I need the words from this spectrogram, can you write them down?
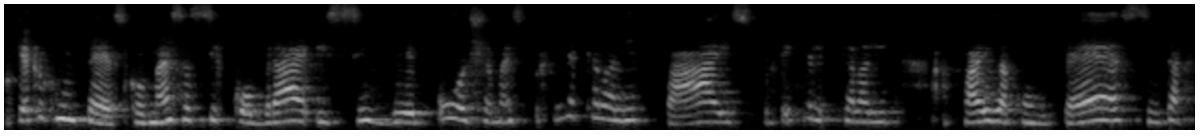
o que, é que acontece? Começa a se cobrar e se ver, poxa, mas por que aquela ali faz? Por que aquela ali faz, acontece? Tá?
